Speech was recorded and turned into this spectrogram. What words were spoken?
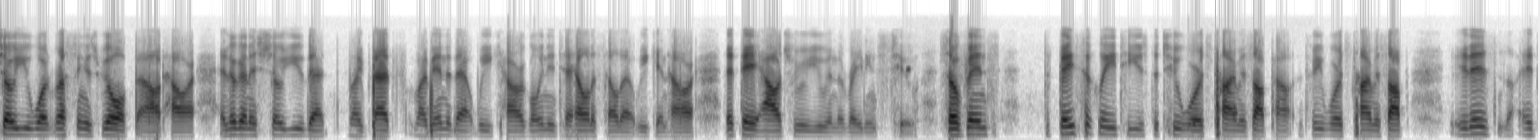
show you what wrestling is real about. However, and they're going to show you that like that by the end of that week, however, going into Hell in a Cell that weekend, however, that they outdrew you in the ratings too. So Vince basically to use the two words time is up uh, three words time is up it is it's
